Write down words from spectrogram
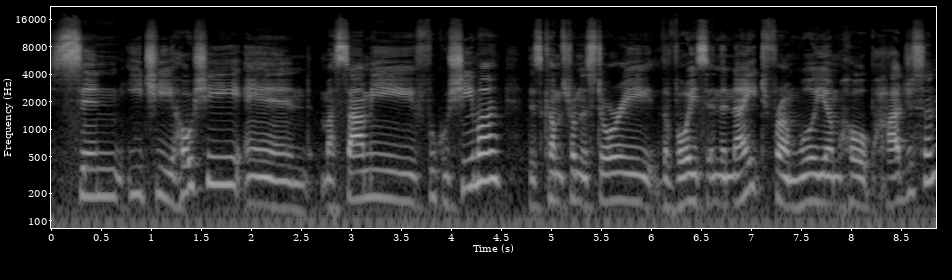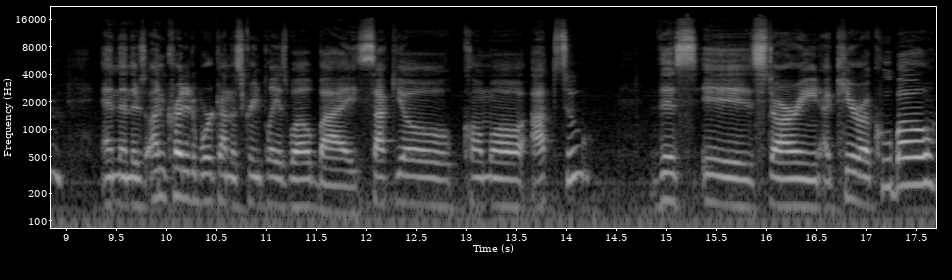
Shinichi Hoshi and Masami Fukushima. This comes from the story The Voice in the Night from William Hope Hodgson. And then there's uncredited work on the screenplay as well by Sakyo Komatsu. This is starring Akira Kubo,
